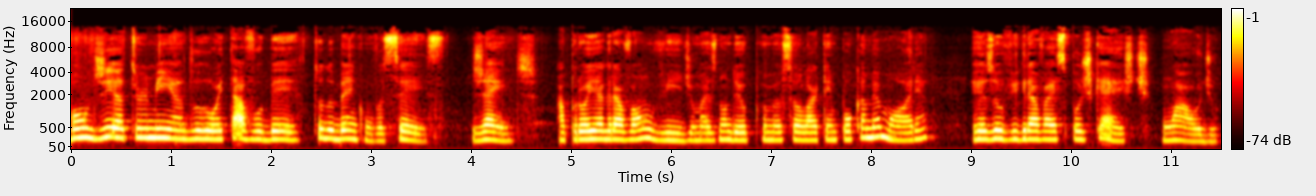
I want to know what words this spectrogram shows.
Bom dia, turminha do oitavo B, tudo bem com vocês? Gente, a Pro ia gravar um vídeo, mas não deu porque o meu celular tem pouca memória. Resolvi gravar esse podcast, um áudio.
